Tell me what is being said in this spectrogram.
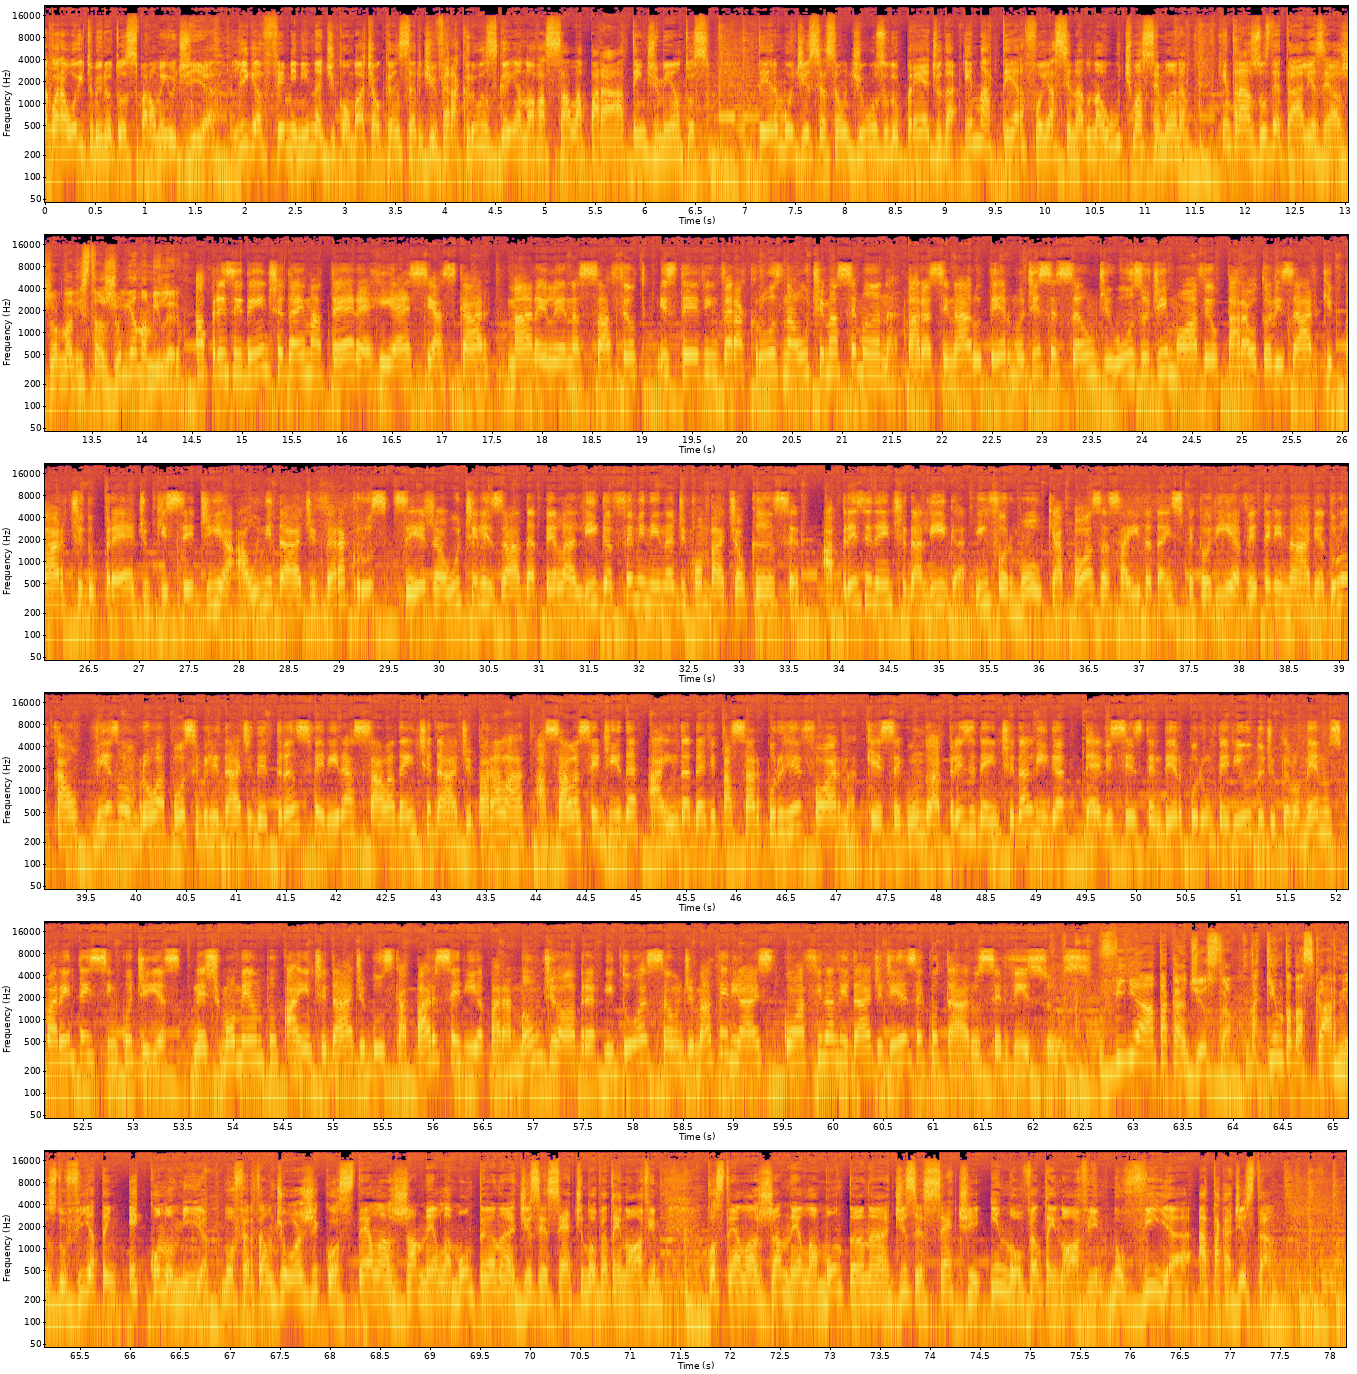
Agora oito minutos para o meio-dia. Liga Feminina de Combate ao Câncer de Veracruz ganha nova sala para atendimentos. Termo de sessão de uso do prédio da Emater foi assinado na última semana. Quem traz os detalhes é a jornalista Juliana Miller. A presidente da Emater RS Ascar, Mara Helena Safelt, esteve em Veracruz na última semana para assinar o termo de sessão de uso de imóvel para autorizar que parte do prédio que cedia a unidade Veracruz seja utilizada pela Liga Feminina de Combate ao Câncer. A presidente da Liga informou que após a saída da inspetoria veterinária do local, vislumbrou a possibilidade de transferir a sala da entidade para lá. A sala cedida ainda deve passar por reforma, que, segundo a presidente da Liga, deve se estender por um período de pelo menos 45 dias. Neste momento, a entidade busca parceria para mão de obra e doação de materiais com a finalidade de executar os serviços. Via Atacadista. Na Quinta das Carnes do Via tem economia. No ofertão de hoje, costela Janela Montana 17,99. Costela Janela Montana 17,99 no Via Atacadista.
